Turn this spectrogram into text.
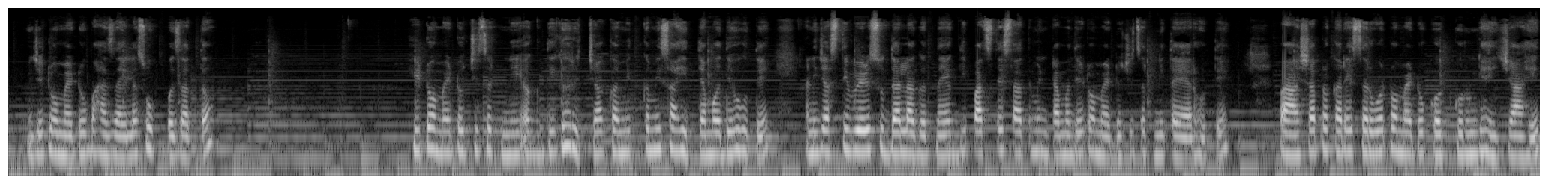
म्हणजे टोमॅटो भाजायला सोपं जातं. ही टोमॅटोची चटणी अगदी घरच्या कमीत कमी साहित्यामध्ये होते आणि जास्ती वेळसुद्धा लागत नाही. अगदी पाच ते सात मिनिटामध्ये टोमॅटोची चटणी तयार होते. अशा प्रकारे सर्व टोमॅटो कट करून घ्यायचे आहेत.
